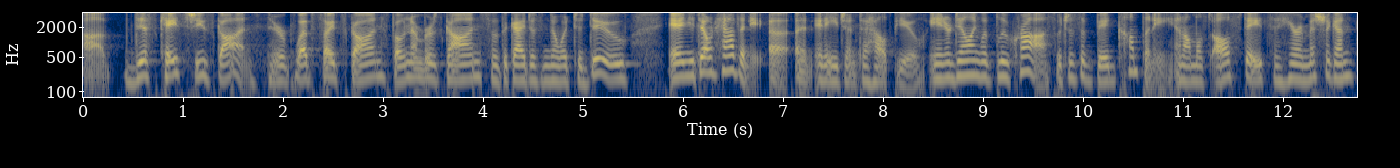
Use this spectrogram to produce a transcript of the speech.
uh, this case, she's gone. Her website's gone, phone number's gone, so the guy doesn't know what to do, and you don't have any, uh, an, an agent to help you. And you're dealing with Blue Cross, which is a big company in almost all states. And here in Michigan,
